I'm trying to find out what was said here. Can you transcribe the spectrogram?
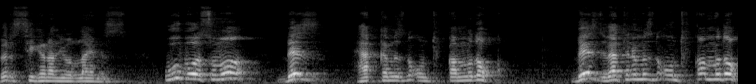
bir signal yo'llaymiz u bo'lsimi biz haqqimizni unutib qolmadik. Biz vatanimizni unutib qolmadik.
